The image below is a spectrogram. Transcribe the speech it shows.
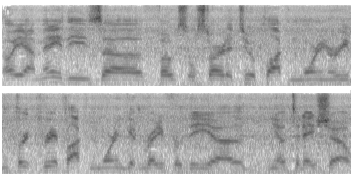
Oh yeah, many of these folks will start at two o'clock in the morning or even three o'clock in the morning, getting ready for the you know today's show.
